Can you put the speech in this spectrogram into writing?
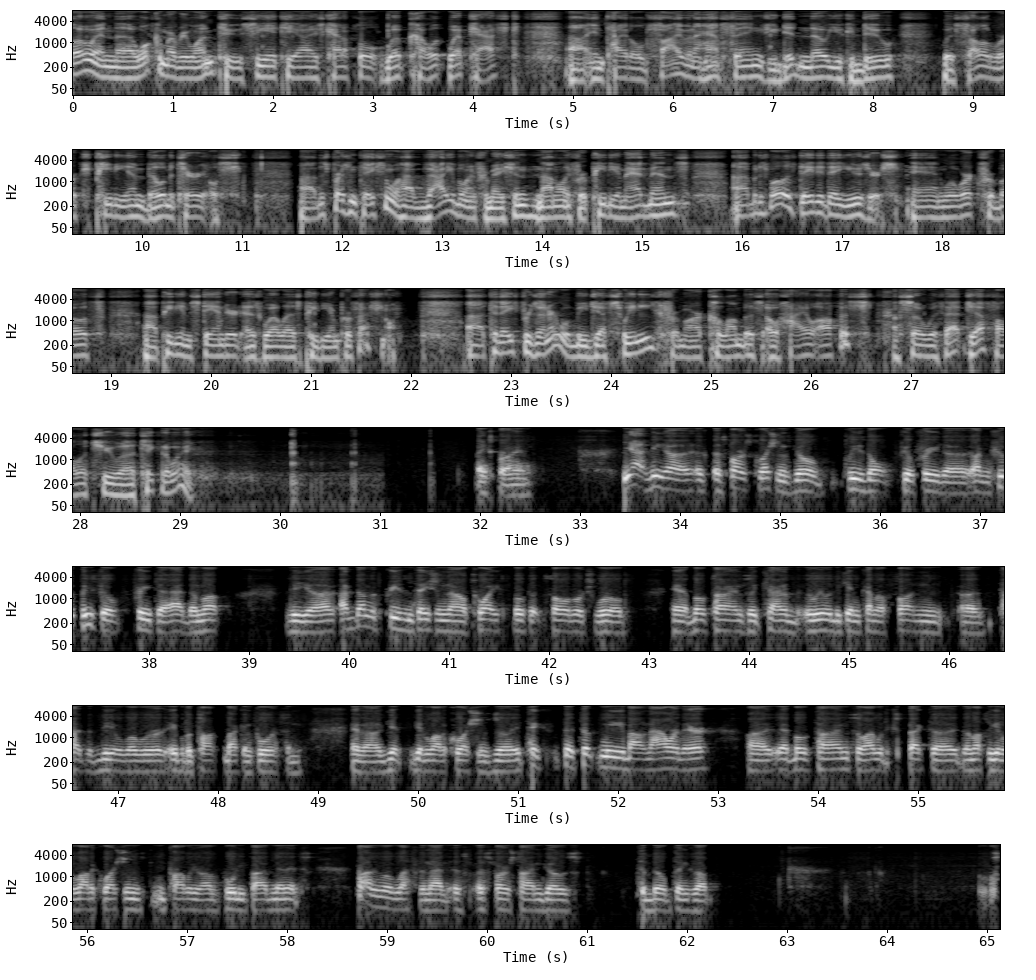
Hello and uh, welcome everyone to CATI's CATIpult web webcast uh, entitled Five and a Half Things You Didn't Know You Could Do with SOLIDWORKS PDM Bill of Materials. Uh, this presentation will have valuable information not only for PDM admins, uh, but as well as day-to-day users, and will work for both uh, PDM Standard as well as PDM Professional. Uh, today's presenter will be Jeff Sweeney from our Columbus, Ohio office. So with that, Jeff, I'll let you uh, take it away. Thanks, Brian. Yeah, the, uh, as far as questions go, please don't feel free to, I mean, please feel free to add them up. The uh, I've done this presentation now twice, both at SolidWorks World, and at both times it kind of it really became kind of a fun uh, type of deal where we were able to talk back and forth and and uh, get get a lot of questions. Uh, it take it took me about an hour there uh, at both times, so I would expect uh, unless we get a lot of questions, probably around 45 minutes, probably a little less than that as, as far as time goes to build things up.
